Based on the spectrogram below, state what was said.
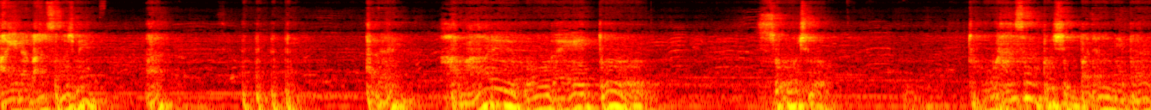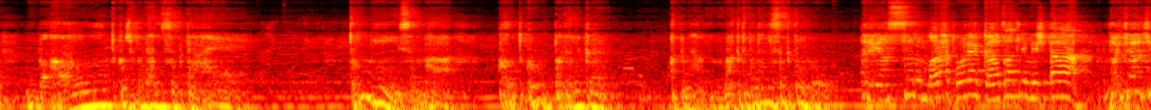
आई ना बात समझ में? हाँ? अगर हमारे हो गए तो सोच लो। थोड़ा सा कुछ बदलने पर बहुत कुछ बदल सकता है। तुम ही संभा खुद को बदल अस्सल मराठवाड्या काळजातली निष्ठा वज्राची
